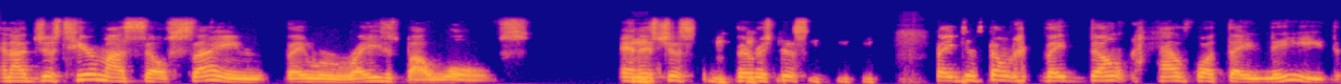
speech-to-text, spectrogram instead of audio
and I just hear myself saying they were raised by wolves and it's just there is just they just don't they don't have what they need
